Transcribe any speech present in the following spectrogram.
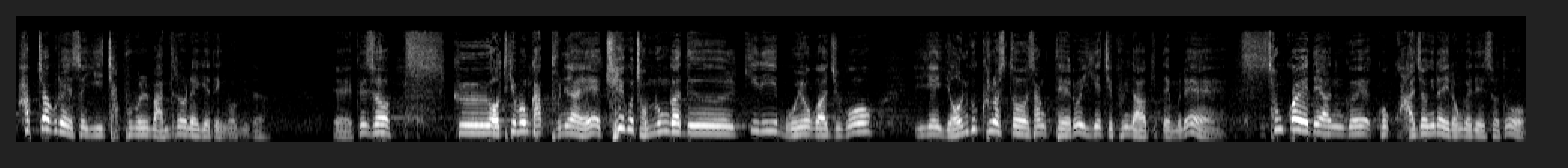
합작으로 해서 이 작품을 만들어내게 된 겁니다. 예, 그래서 그 어떻게 보면 각 분야의 최고 전문가들끼리 모여가지고 이게 연구 클러스터 상태로 이게 제품이 나왔기 때문에 성과에 대한 거에 그 과정이나 이런 거에 대해서도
